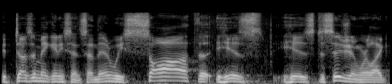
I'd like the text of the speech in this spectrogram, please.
It doesn't make any sense. And then we saw the, his his decision. We're like,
